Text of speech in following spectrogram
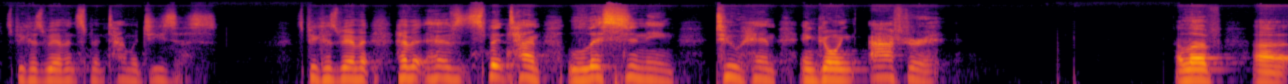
It's because we haven't spent time with Jesus. It's because we haven't, haven't, haven't spent time listening to him and going after it. I love uh,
